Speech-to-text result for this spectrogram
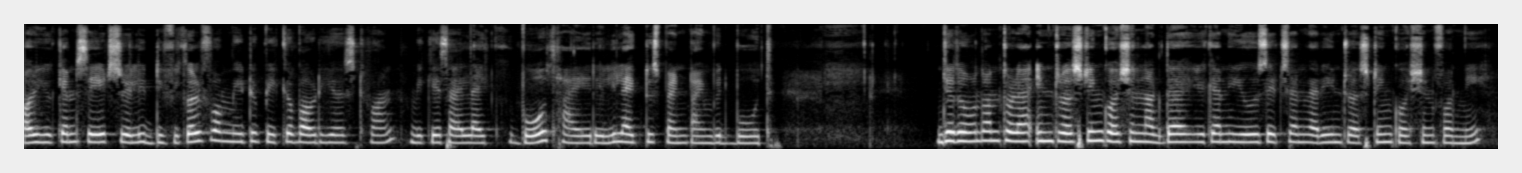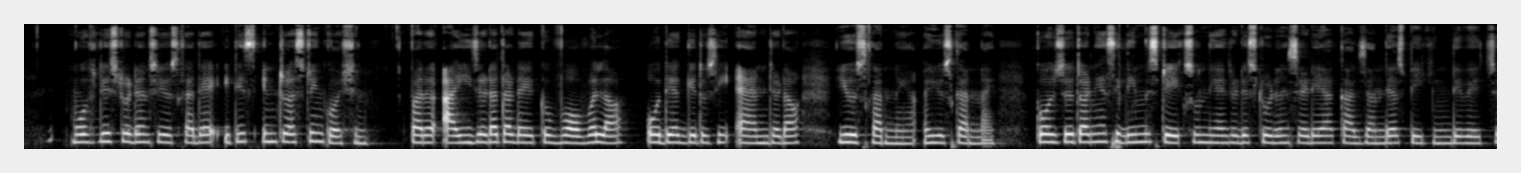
or you can say it's really difficult for me to pick about just one because I like both I really like to spend time with both ਜਦੋਂ ਤੁਹਾਨੂੰ ਥੋੜਾ interesting question ਲੱਗਦਾ ਹੈ you can use it's an very interesting question for me mostly students use ਕਰਦੇ it is interesting question ਪਰ I ਜਿਹੜਾ ਤੁਹਾਡਾ ਇੱਕ ਵੋਵਲ ਆ ਉਹਦੇ ਅੱਗੇ ਤੁਸੀਂ ਐਨ ਜਿਹੜਾ ਯੂਜ਼ ਕਰਨੇ ਆ ਯੂਜ਼ ਕਰਨਾ ਹੈ ਕੁਝ ਤੁਹਾਡੀਆਂ ਸਿਲੀ ਮਿਸਟੇਕਸ ਹੁੰਦੀਆਂ ਜਿਹੜੇ ਸਟੂਡੈਂਟਸ ਜਿਹੜੇ ਆ ਕਰ ਜਾਂਦੇ ਆ ਸਪੀਕਿੰਗ ਦੇ ਵਿੱਚ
